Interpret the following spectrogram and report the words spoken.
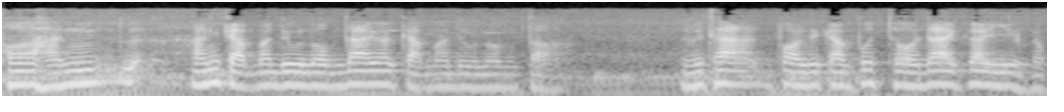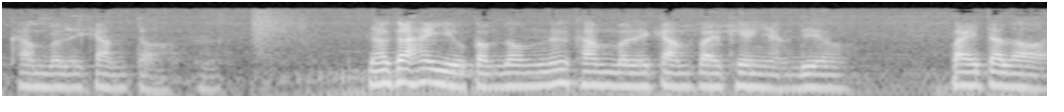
พอหันหันกลับมาดูลมได้ก็กลับมาดูลมต่อ หรือถ้าบริกรรมพุทโธได้ก็อยู่กับคำบริกรรมต่อ แล้วก็ให้อยู่กับลมหรือคำบริกรรมไปเพียงอย่างเดียว ไปตลอด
